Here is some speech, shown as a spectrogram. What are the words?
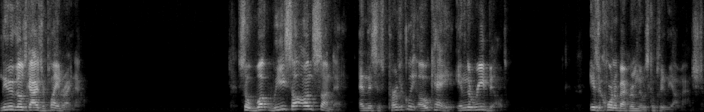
Neither of those guys are playing right now. So, what we saw on Sunday, and this is perfectly okay in the rebuild, is a cornerback room that was completely outmatched.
